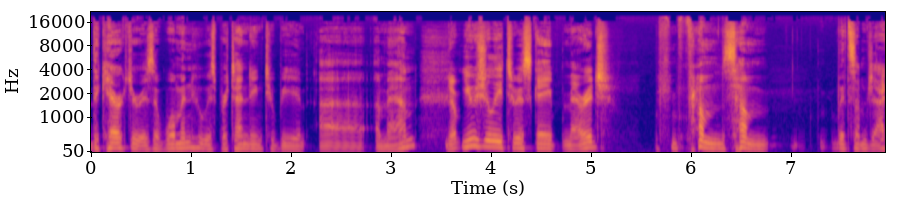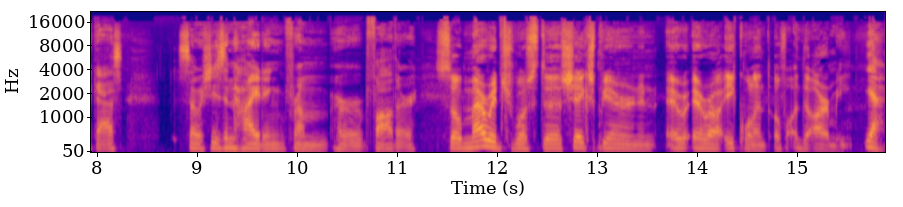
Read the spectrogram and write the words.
the character is a woman who is pretending to be uh, a man, Yep. usually to escape marriage from some with some jackass. So she's in hiding from her father. So marriage was the Shakespearean er- era equivalent of the army. Yeah,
